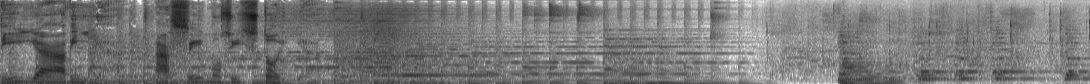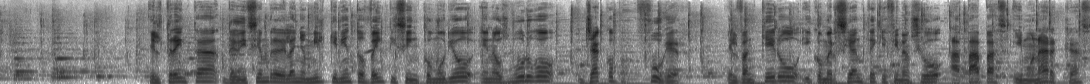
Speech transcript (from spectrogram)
Día a día hacemos historia. El 30 de diciembre del año 1525 murió en Augsburgo Jacob Fugger, el banquero y comerciante que financió a papas y monarcas,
